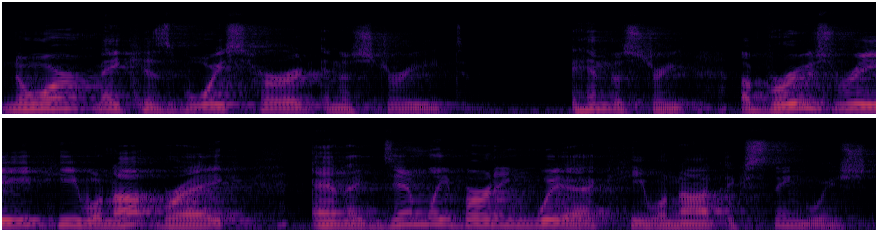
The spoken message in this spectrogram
nor make his voice heard in the street. In the street, a bruised reed he will not break, and a dimly burning wick he will not extinguish.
